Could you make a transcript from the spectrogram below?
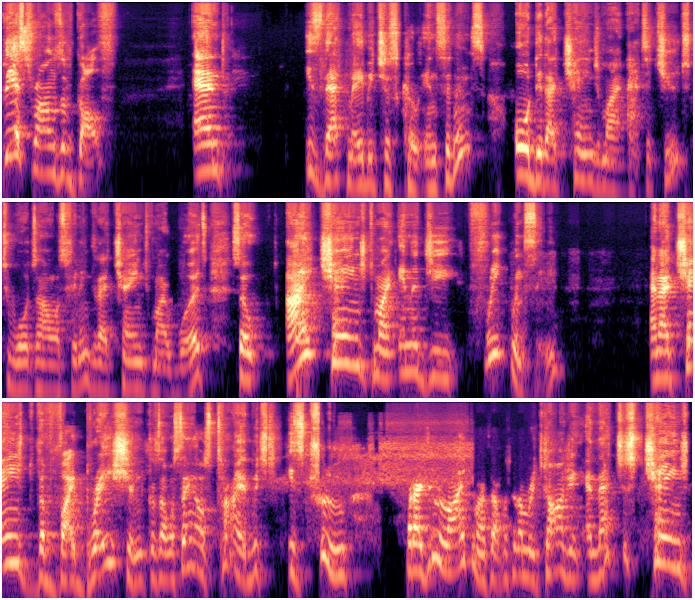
best rounds of golf. And is that maybe just coincidence? Or did I change my attitude towards how I was feeling? Did I change my words? So I changed my energy frequency and I changed the vibration because I was saying I was tired, which is true, but I didn't lie to myself. I said I'm recharging, and that just changed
